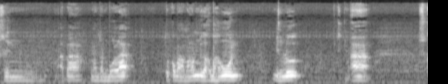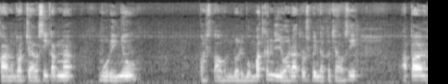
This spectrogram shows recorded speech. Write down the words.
sering apa nonton bola. Tuh ke malam-malam juga kebangun. Dulu uh, suka nonton Chelsea karena Mourinho pas tahun 2004 kan dia juara terus pindah ke Chelsea apa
